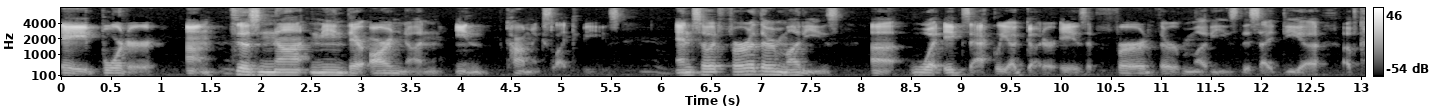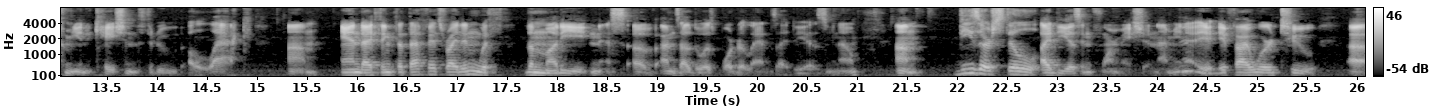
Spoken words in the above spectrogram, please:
a border um, mm-hmm. does not mean there are none in comics like these. Mm-hmm. And so it further muddies uh, what exactly a gutter is. It further muddies this idea of communication through a lack. Um, and I think that that fits right in with the muddiness of Anzaldua's Borderlands ideas, you know? Um, these are still ideas in formation. I mean, mm-hmm. if I were to, uh,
